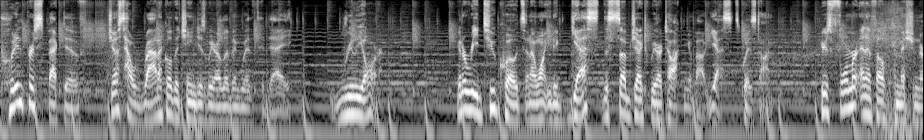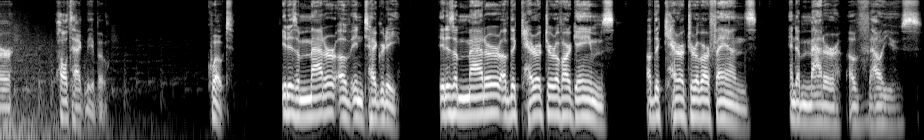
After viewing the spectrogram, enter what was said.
put in perspective just how radical the changes we are living with today really are. I'm going to read two quotes and I want you to guess the subject we are talking about. Yes, it's quiz time. Here's former NFL Commissioner Paul Tagliabue. Quote It is a matter of integrity. It is a matter of the character of our games, of the character of our fans, and a matter of values.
